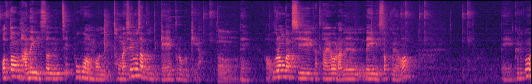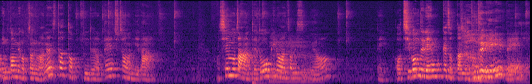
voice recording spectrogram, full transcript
어떤 반응이 있었는지 보고 한번 정말 실무자분들께 물어볼게요. 아, 네, 어, 우렁각시 같아요 라는 네임이 있었고요. 네, 그리고 인건비 걱정이 많은 스타트업 분들한테 추천합니다. 어, 실무자한테도 필요한 음. 서비스고요. 네, 어, 직원들이 행복해졌다는 분들이 네.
